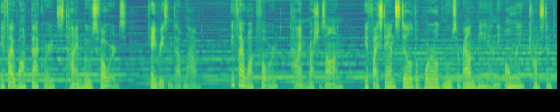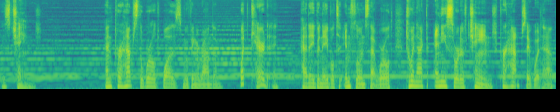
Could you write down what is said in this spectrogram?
If I walk backwards, time moves forwards, A reasoned out loud. If I walk forward, time rushes on. If I stand still, the world moves around me, and the only constant is change. And perhaps the world was moving around him. What cared he? Had they been able to influence that world, to enact any sort of change, perhaps they would have.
